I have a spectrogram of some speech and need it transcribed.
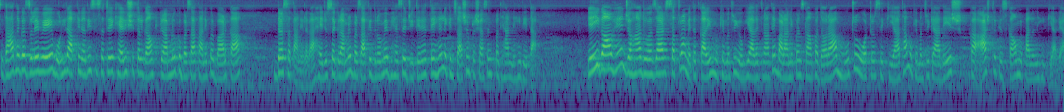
सिद्धार्थनगर ज़िले में बूढ़ी राप्ती नदी से सटे खैरी शीतल गाँव के ग्रामीणों को बरसात आने पर बाढ़ का डर सताने लगा है, जिससे ग्रामीण बरसात के दिनों में भैंसे जीते रहते हैं, लेकिन शासन प्रशासन पर ध्यान नहीं देता। यही गाँव है जहाँ 2017 में तत्कालीन मुख्यमंत्री योगी आदित्यनाथ ने बाढ़ आने पर इस गाँव का दौरा मोटर वाटर से किया था। मुख्यमंत्री के आदेश का आज तक इस गाँव में पालन नहीं किया गया,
